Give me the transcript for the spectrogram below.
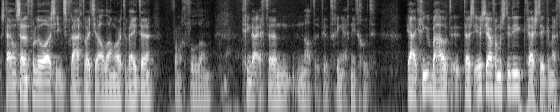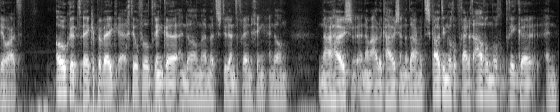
Sta je ontzettend voor lul als je iets vraagt wat je al lang hoort te weten. Voor mijn gevoel dan. Ging daar echt eh, nat. Het, ging echt niet goed. Ja, ik ging überhaupt. Tijdens het eerste jaar van mijn studie crashte ik hem echt heel hard. Ook het twee keer per week echt heel veel drinken. En dan eh, met de studentenvereniging. En dan naar huis, eh, naar mijn ouderlijk huis. En dan daar met de scouting nog op vrijdagavond nog drinken. En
